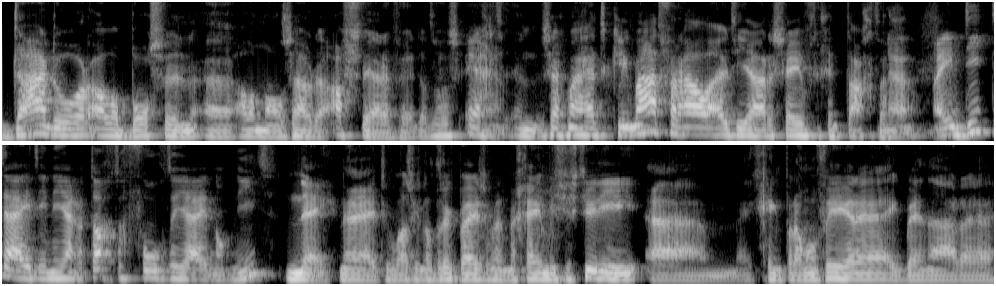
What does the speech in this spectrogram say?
daardoor alle bossen uh, allemaal zouden afsterven. Dat was echt een, zeg maar het klimaatverhaal uit de jaren 70 en 80. Ja. Maar in die tijd, in de jaren 80, volgde jij het nog niet? Nee, nee toen was ik nog druk bezig met mijn chemische studie. Um, ik ging promoveren. Ik ben naar, uh,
